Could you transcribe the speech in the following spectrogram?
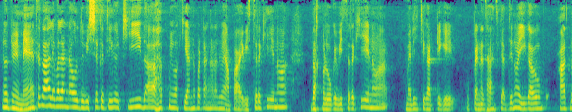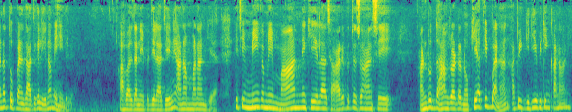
නමුත් මේ මෑත කාලේ බලන්න අවුරුදු 20ක 30ක කී දහහක් මේවා කියන්න පටන් ගන්නද මේ අපාය විස්තර කියනවා. බ්‍රහ්ම ලෝකේ විස්තර කියනවා. මැරිච්ච කට්ටියගේ උපැන්න සාහිතිකක් දෙනවා. ඊගාව ආත්මනත් උපැන්න සාහිතික ලියනවා මෙහි ඉඳගෙන. අහවල් තන ඉපදිලා තියෙන්නේ අනම්මනම් කියලා. ඉතින් මේක මේ මාන්නේ කියලා සාරිපුත්‍ර ස්වාමීන්සේ අනුරුද්ධ හාමුදුරට නොකිය තිබ්බනම් අපි gediya පිටින් කනවනේ.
